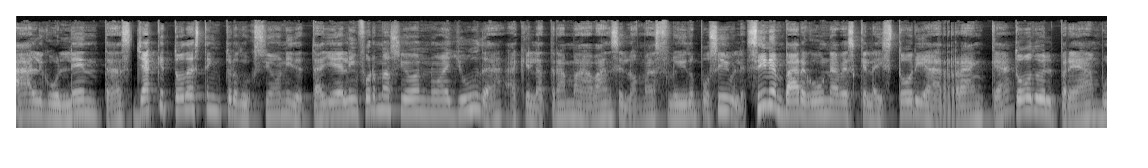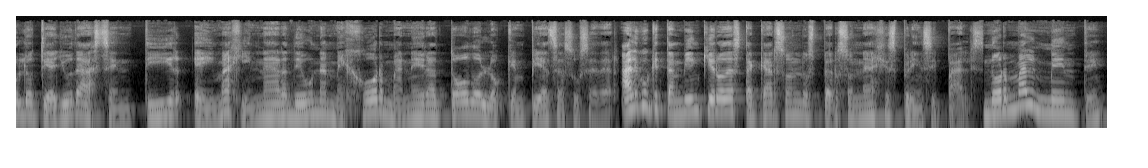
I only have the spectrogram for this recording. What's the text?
algo lentas, ya que toda esta introducción y detalle de la información no ayuda a que la trama avance lo más fluido posible. Sin embargo, una vez que la historia arranca, todo el preámbulo te ayuda a sentir e imaginar de una mejor manera todo lo que empieza a suceder. Algo que también quiero destacar son los personajes principales. Normalmente,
